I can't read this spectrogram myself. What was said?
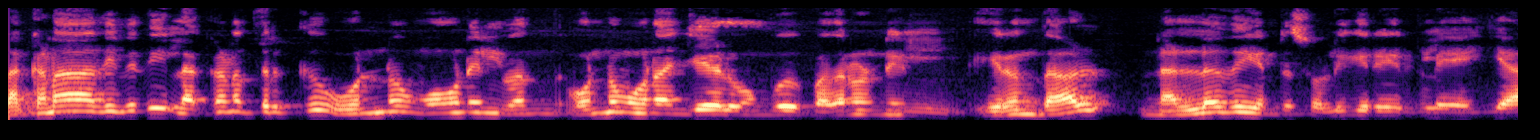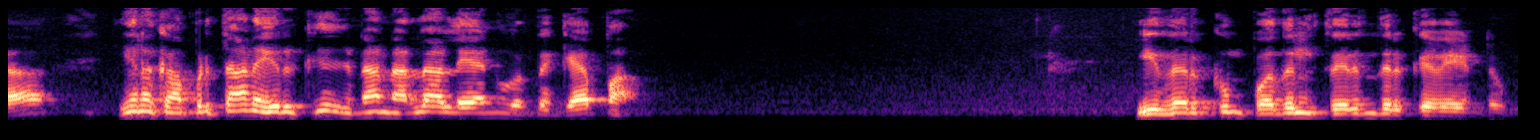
லக்கணாதிபதி லக்கணத்திற்கு ஒன்று மூணில் வந்து ஒன்று மூணு அஞ்சு ஏழு ஒன்பது பதினொன்னில் இருந்தால் நல்லது என்று சொல்லுகிறீர்களே ஐயா. எனக்கு அப்படித்தானே இருக்கு நான் நல்லா இல்லையான்னு ஒருத்தன் கேட்பான். இதற்கும் பதில் தெரிந்திருக்க வேண்டும்.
